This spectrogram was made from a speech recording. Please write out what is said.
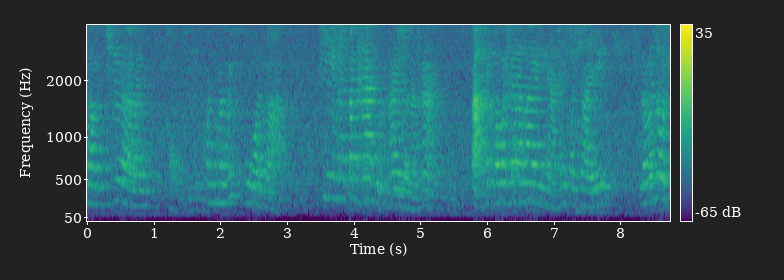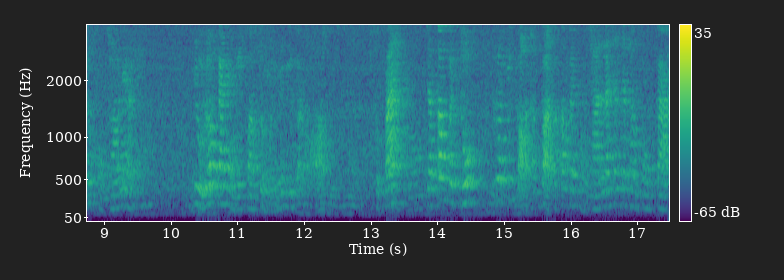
ความเชื่ออะไรของมันมันไม่ควรว่ะ ที่แม่งตั้งห้าสิบไร่ตอนนั้นน่ะ ตัดให้เขาไว้ห้าไร่เนี่ย ให้เขาใช้ แล้วไม่ต้องทุบของเขาเนี่ย อยู่ร่วมกันอย่างมีความสุขมันไม่ดีกว่าหรอ ถูกปะ จะต้องไปทุบเพื่อที่เกาะทั้งเกาะจะต้องเป็นของฉัน และฉันจะทำโครงการ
